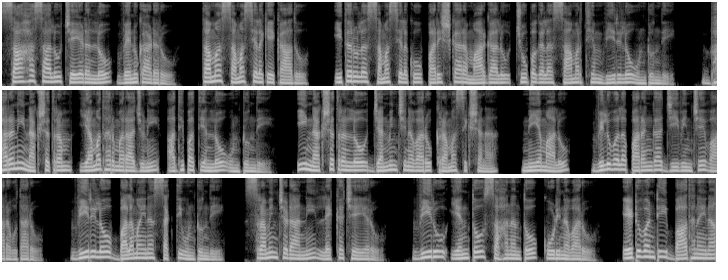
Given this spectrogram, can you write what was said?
సాహసాలు చేయడంలో వెనుకాడరు. తమ సమస్యలకే కాదు ఇతరుల సమస్యలకు పరిష్కార మార్గాలు చూపగల సామర్థ్యం వీరిలో ఉంటుంది. భరణి నక్షత్రం యమధర్మరాజుని ఆధిపత్యంలో ఉంటుంది. ఈ నక్షత్రంలో జన్మించినవారు క్రమశిక్షణ నియమాలు విలువల పరంగా జీవించే వారవుతారు. వీరిలో బలమైన శక్తి ఉంటుంది. శ్రమించడాన్ని లెక్కచేయరు వీరు ఎంతో సహనంతో కూడినవారు. ఎటువంటి బాధనైనా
